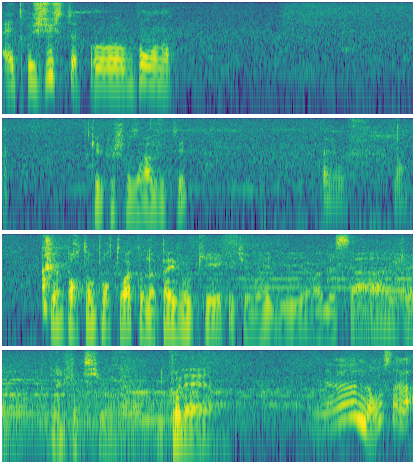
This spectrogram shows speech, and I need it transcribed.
à être juste au bon moment. Quelque chose à rajouter? Euh, non. C'est important pour toi qu'on n'a pas évoqué, que tu aimerais dire un message, euh, une réflexion, une colère? Euh, non, ça va.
